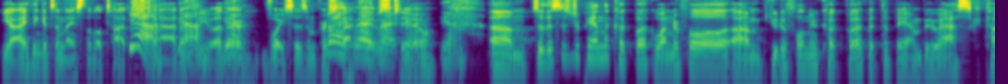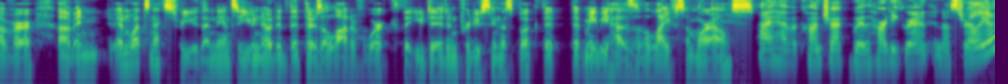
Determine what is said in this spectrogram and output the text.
yeah. I think it's a nice little touch Yeah, to add yeah, a few other yeah. voices and perspectives too. right. Yeah. Um, so this is Japan the Cookbook, wonderful, um, beautiful new cookbook with the bamboo-esque cover. Um, and and what's next for you then, Nancy? You noted that there's a lot of work that you did in producing this book that that maybe has a life somewhere else. I have a contract with Hardie Grant in Australia,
